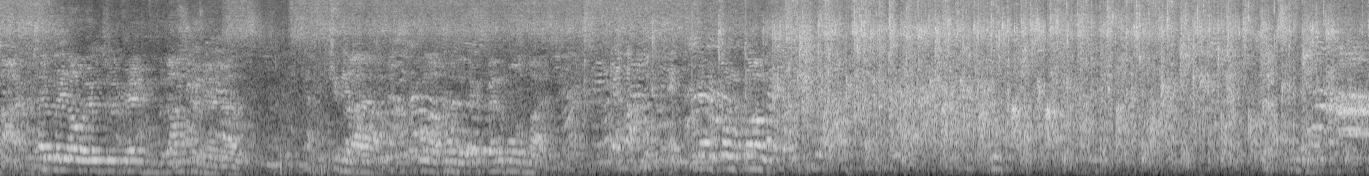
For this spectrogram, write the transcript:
nou, ik wil jou natuurlijk even bedanken. En, uh, ja, voilà, gewoon lekker verder volgens mij. Ja,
